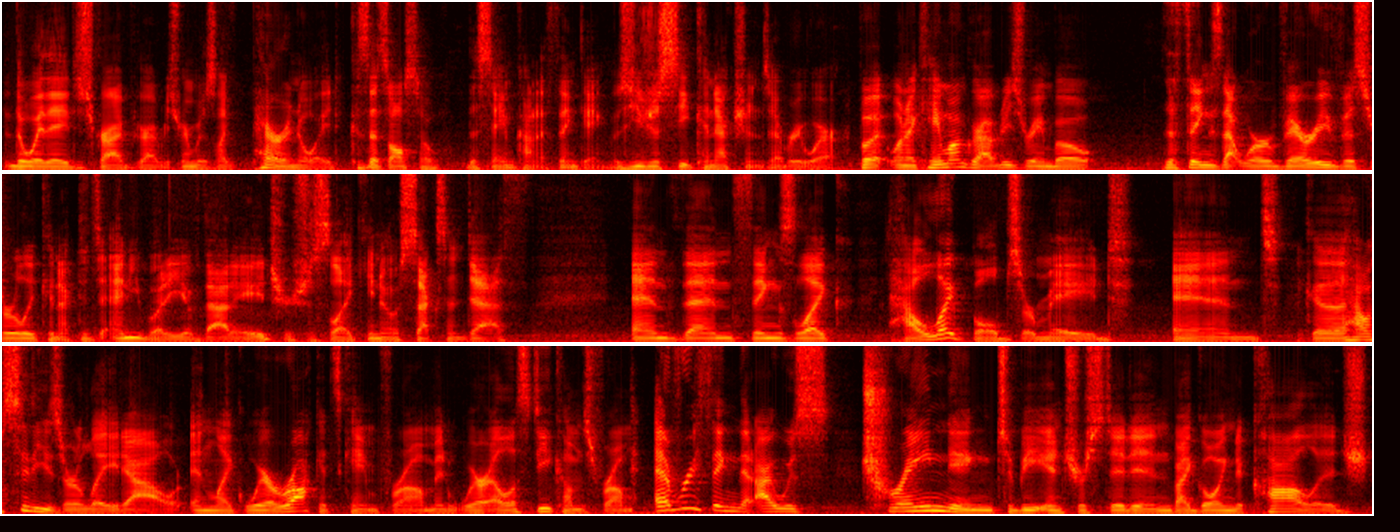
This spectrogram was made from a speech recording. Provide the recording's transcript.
the way they described Gravity's Rainbow is like paranoid, because that's also the same kind of thinking, is you just see connections everywhere. But when I came on Gravity's Rainbow, the things that were very viscerally connected to anybody of that age, it's just like, you know, sex and death. And then things like how light bulbs are made and uh, how cities are laid out and like where rockets came from and where LSD comes from. Everything that I was training to be interested in by going to college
